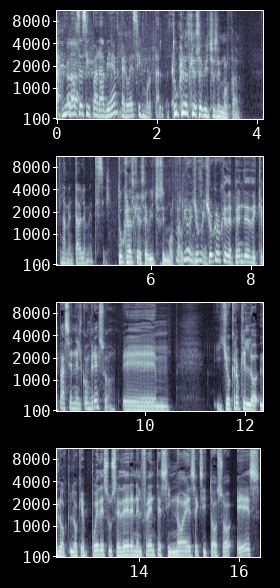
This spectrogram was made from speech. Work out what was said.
No sé si para bien, pero es inmortal. ¿Tú crees que ese bicho es inmortal? Lamentablemente sí. ¿Tú crees que ese bicho es inmortal? Pues mira, yo, yo creo que depende de qué pase en el Congreso. Eh, yo creo que lo, lo- lo que puede suceder en el frente, si no es exitoso, es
